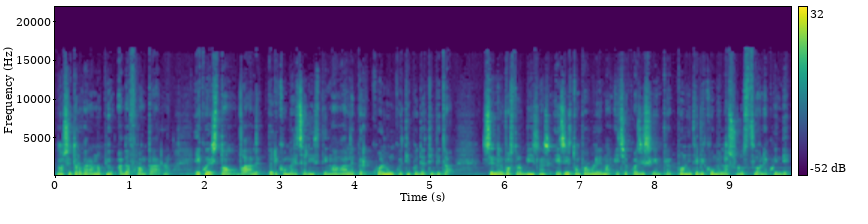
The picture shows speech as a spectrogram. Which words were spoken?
non si troveranno più ad affrontarlo. E questo vale per i commercialisti, ma vale per qualunque tipo di attività. Se nel vostro business esiste un problema e c'è quasi sempre, ponetevi come la soluzione, quindi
